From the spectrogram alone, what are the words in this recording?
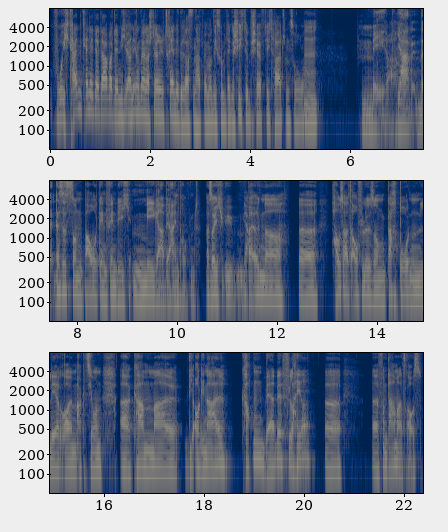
wo ich keinen kenne, der da war, der nicht an irgendeiner Stelle eine Träne gelassen hat, wenn man sich so mit der Geschichte beschäftigt hat und so. Mhm. Mega. Ja, das ist so ein Bau, den finde ich mega beeindruckend. Also ich ja. bei irgendeiner äh, Haushaltsauflösung, Dachboden, Leerräumen, Aktion äh, kamen mal die Originalkarten, Werbeflyer äh, äh, von damals raus.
